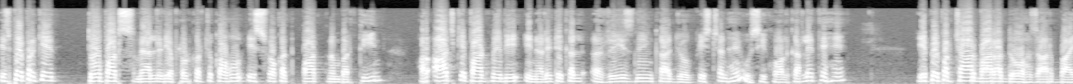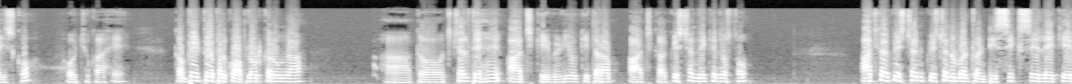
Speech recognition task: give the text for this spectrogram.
इस पेपर के दो पार्ट्स मैं ऑलरेडी अपलोड कर चुका हूँ। इस वक्त पार्ट नंबर तीन और आज के पार्ट में भी एनालिटिकल रीजनिंग का जो क्वेश्चन है, उसी को हल कर लेते हैं। ये पेपर चार बारह दो हज़ार बाईस को हो चुका है। कंप्लीट पेपर को अपलोड करूँगा। आ, तो चलते हैं आज के वीडियो की तरफ़। आज का क्वेश्चन देखिए दोस्तों। आज का question question number twenty six से लेके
